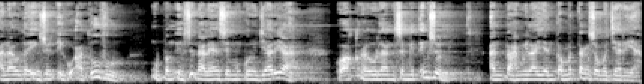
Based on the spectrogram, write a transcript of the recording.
Ana uta ingsun iku atufu upeng ingsun alayan semungkunu jariah wa akraulan sengit ingsun antah milayan to meteng sopo jariah.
